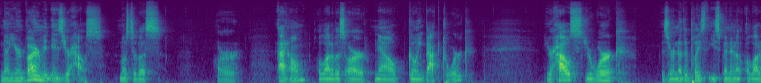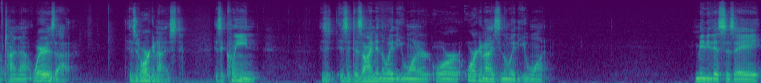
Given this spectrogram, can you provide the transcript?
Now, your environment is your house. Most of us are at home. A lot of us are now going back to work your house, your work? Is there another place that you spend a lot of time at? Where is that? Is it organized? Is it clean? Is it, is it designed in the way that you want it or organized in the way that you want? Maybe this is a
